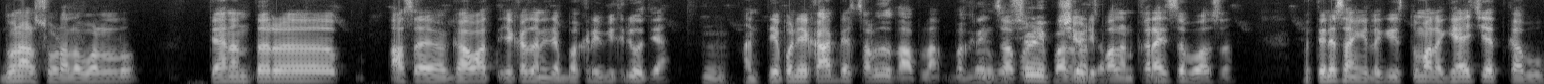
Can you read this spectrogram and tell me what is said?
दोन हजार सोळाला वळलो. त्यानंतर अं, असं गावात एका जणाच्या बकरी विक्री होत्या. हम्म. आणि ते पण एक अभ्यास चालू होता आपला. बकरींचा बरोबर, शेळी पण पालनाचा शेळी पालन करायचं भाऊ असं. मग त्याने सांगितलं की तुम्हाला घ्यायचे आहेत का भाऊ?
